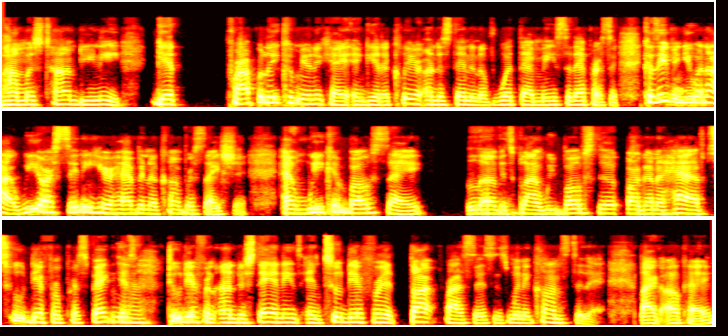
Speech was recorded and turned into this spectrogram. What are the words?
How much time do you need? Get properly communicate and get a clear understanding of what that means to that person. Because even you and I, we are sitting here having a conversation, and we can both say, Love is blind. We both still are going to have two different perspectives, yeah. two different understandings, and two different thought processes when it comes to that. Like, okay,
